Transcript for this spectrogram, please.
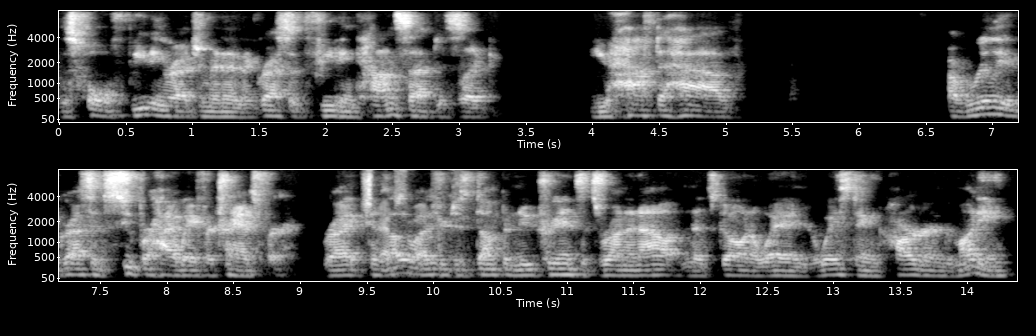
this whole feeding regimen and aggressive feeding concept. Is like you have to have a really aggressive super highway for transfer, right? Because otherwise you're just dumping nutrients, it's running out and it's going away, and you're wasting hard earned money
